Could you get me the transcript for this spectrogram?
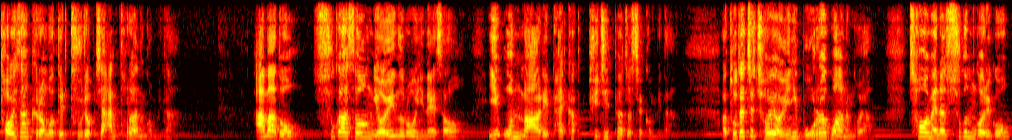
더 이상 그런 것들이 두렵지 않더라는 겁니다. 아마도 수가성 여인으로 인해서 이 온 마을이 발칵 뒤집혀졌을 겁니다. 아, 도대체 저 여인이 뭐라고 하는 거야? 처음에는 수금거리고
